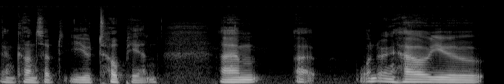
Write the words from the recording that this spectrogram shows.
and concept utopian. I'm uh, wondering how you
